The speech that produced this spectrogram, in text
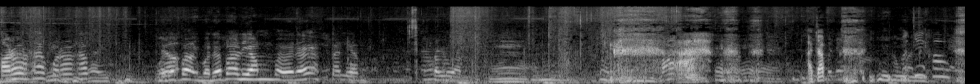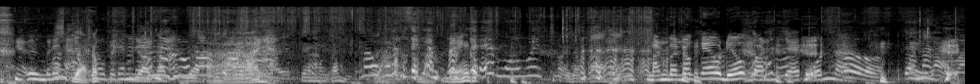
ขอโทษครับขอโทษครับบ่ได้ป้าบ่ได้ป้าเลี้ยมบ่ได้ป้าเหลี่ยมอาจับอื่น ไม่ได้หยอดครับตายแดงครับมันเป็นนกแก้วเดี๋ยวก่อนแจกผลนะใจไหลว่า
